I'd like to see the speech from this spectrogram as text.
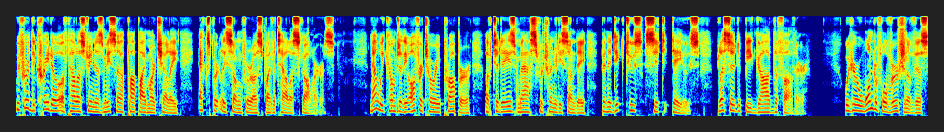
We've heard the credo of Palestrina's Missa Papae Marcelli, expertly sung for us by the Tallis scholars. Now we come to the offertory proper of today's Mass for Trinity Sunday, Benedictus sit Deus, Blessed be God the Father. We hear a wonderful version of this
